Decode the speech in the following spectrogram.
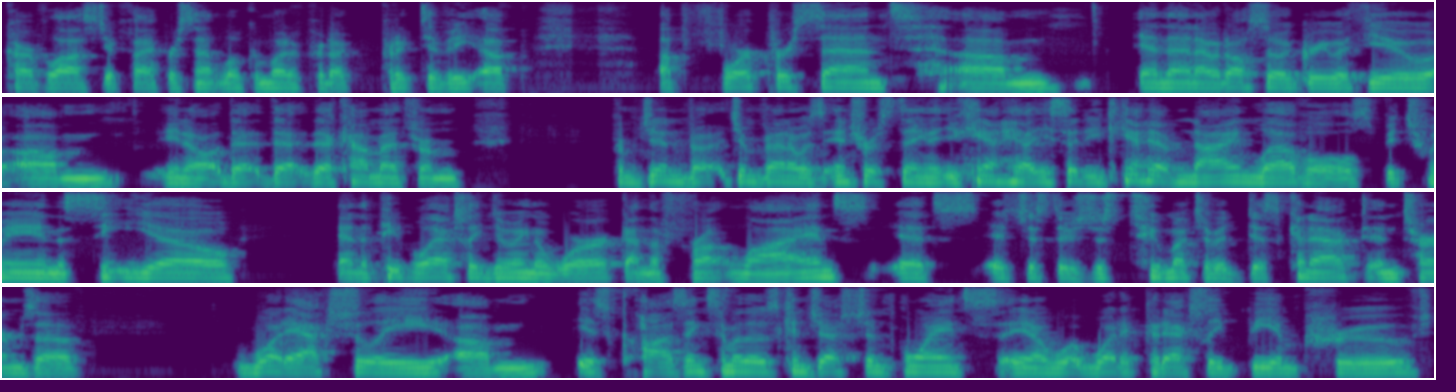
car velocity of five percent, locomotive product, productivity up up four percent. Um, and then I would also agree with you. Um, you know that, that that comment from from Jim Jim Vena was interesting that you can't have. He said you can't have nine levels between the CEO and the people actually doing the work on the front lines. It's it's just there's just too much of a disconnect in terms of what actually um, is causing some of those congestion points. You know what, what it could actually be improved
